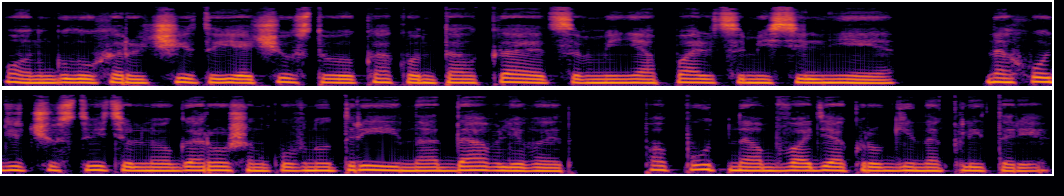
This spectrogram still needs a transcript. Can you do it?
Он глухо рычит, и я чувствую, как он толкается в меня пальцами сильнее, находит чувствительную горошинку внутри и надавливает, попутно обводя круги на клиторе.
